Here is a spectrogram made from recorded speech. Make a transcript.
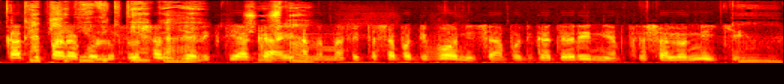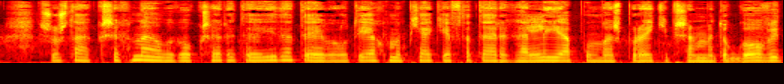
κάποιοι, παρακολουθούσαν διαδικτυακά. Σωστά. Είχαμε μαθητές από τη Βόνιτσα, από την Κατερίνη, από τη Θεσσαλονίκη. Mm. Σωστά, ξεχνάω εγώ ξέρετε, είδατε ότι έχουμε πια και αυτά τα εργαλεία που μας προέκυψαν με τον COVID,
